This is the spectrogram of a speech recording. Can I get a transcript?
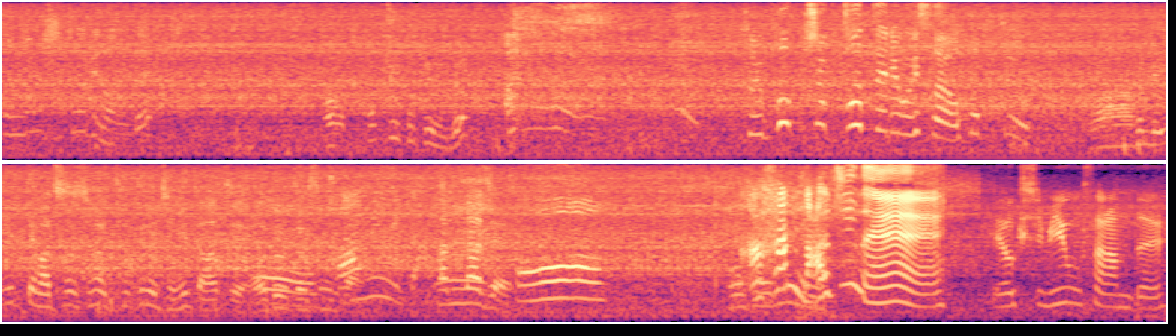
천둥 스토리 난데? 아, 폭죽 터뜨는데? 저희 폭죽 터뜨리고 있어요 폭죽 와, 근데 이때 맞춰서 터- 터뜨리면 재밌다, 맞지? 어두울 때 쓰니까. 밤이니까 한낮에. 어. 어, 아, 한낮이네. 역시 미국 사람들.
